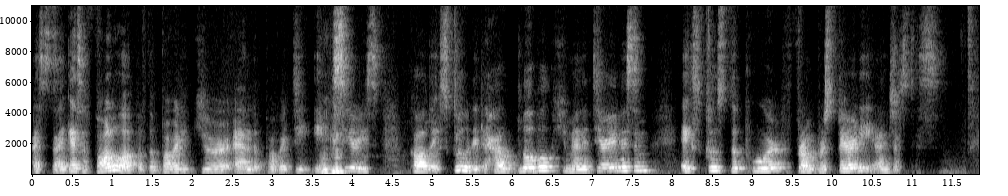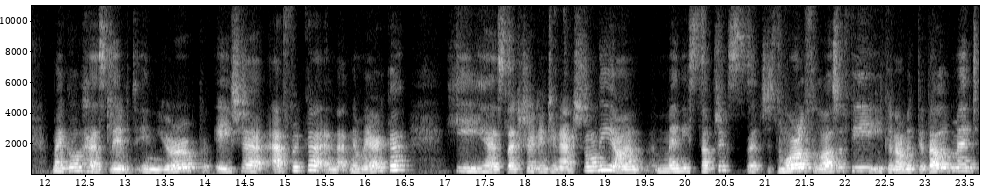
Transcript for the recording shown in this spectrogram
as I guess a follow up of the Poverty Cure and the Poverty Inc. Mm-hmm. series called Excluded How Global Humanitarianism Excludes the Poor from Prosperity and Justice. Michael has lived in Europe, Asia, Africa, and Latin America. He has lectured internationally on many subjects such as moral philosophy, economic development,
